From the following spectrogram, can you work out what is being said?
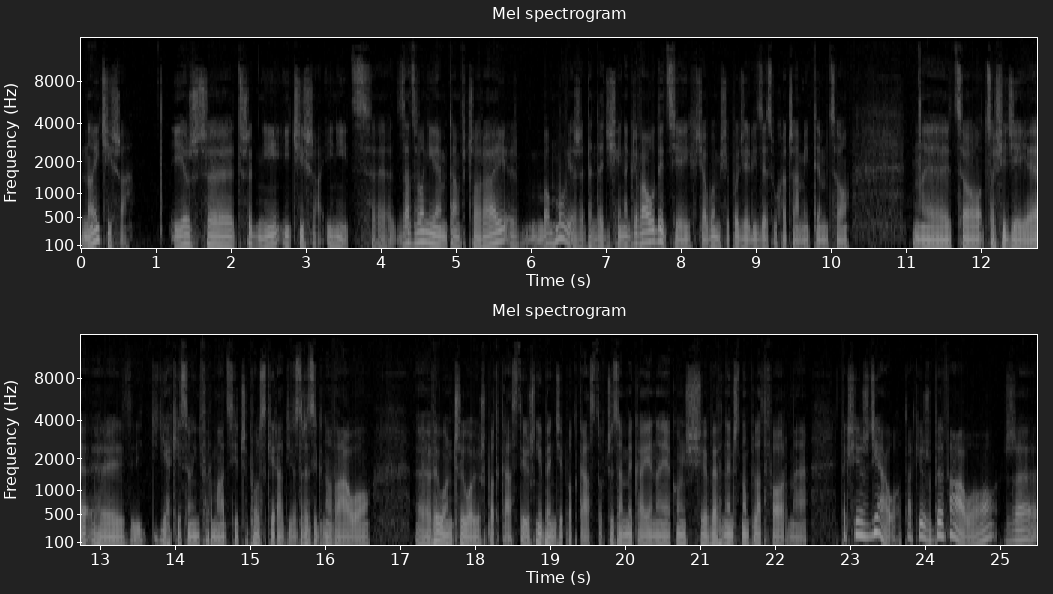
No i cisza. I już e, trzy dni i cisza, i nic. E, zadzwoniłem tam wczoraj, bo mówię, że będę dzisiaj nagrywał audycję i chciałbym się podzielić ze słuchaczami tym, co, e, co, co się dzieje, jakie są informacje, czy polskie radio zrezygnowało wyłączyło już podcasty, już nie będzie podcastów, czy zamyka je na jakąś wewnętrzną platformę. Tak się już działo, tak już bywało, że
